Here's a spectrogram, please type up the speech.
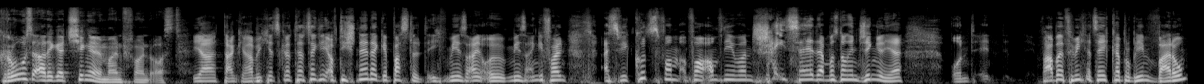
Großartiger Jingle, mein Freund Ost. Ja, danke. Habe ich jetzt gerade tatsächlich auf die Schnelle gebastelt. Ich, mir, ist ein, äh, mir ist eingefallen, als wir kurz vorm, vorm Aufnehmen waren, scheiße, da muss noch ein Jingle her. Und äh, war aber für mich tatsächlich kein Problem. Warum?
